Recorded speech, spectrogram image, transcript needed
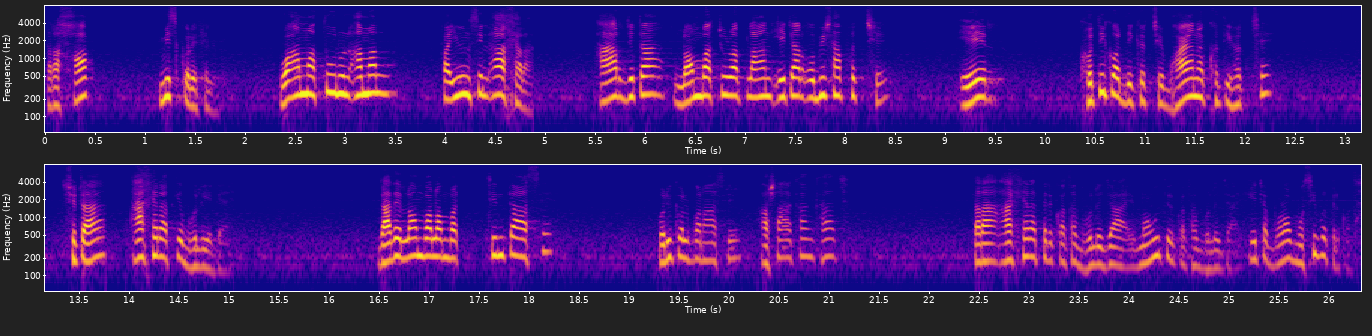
তারা হক মিস করে ফেলবে। ও আমা তুলুল আমাল ফাইউনসিল আখেরা। আর যেটা লম্বা চূড়া প্লান এটার অভিশাপ হচ্ছে, এর ক্ষতিকর দিক হচ্ছে, ভয়ানক ক্ষতি হচ্ছে, সেটা আখেরাতকে ভুলিয়ে দেয়। যাদের লম্বা লম্বা চিন্তা আছে, পরিকল্পনা আছে আশা আকাঙ্ক্ষা আছে তারা আখেরাতের কথা ভুলে যায়, মৌতের কথা ভুলে যায়। এটা বড় মুসিবতের কথা।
